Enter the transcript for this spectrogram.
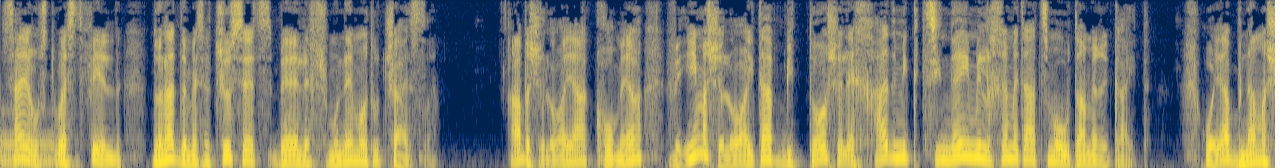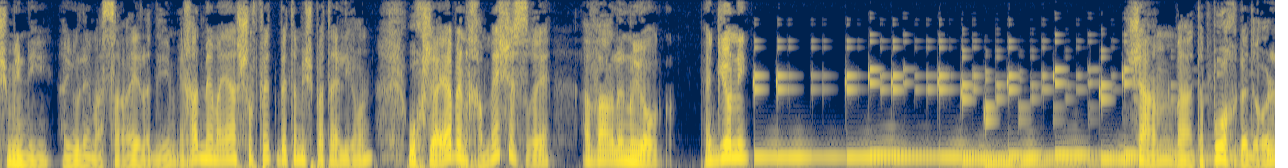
סיירוס ווסטפילד נולד במסצ'וסטס ב-1819. אבא שלו היה כומר, ואימא שלו הייתה בתו של אחד מקציני מלחמת העצמאות האמריקאית. הוא היה בנם השמיני, היו להם עשרה ילדים, אחד מהם היה שופט בית המשפט העליון, וכשהיה בן 15 עבר לניו יורק. הגיוני. שם, בתפוח גדול,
